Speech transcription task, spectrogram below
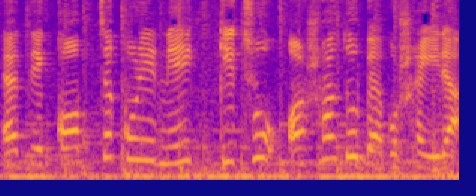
এতে কবজা করে নেয় কিছু অসাধু ব্যবসায়ীরা।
